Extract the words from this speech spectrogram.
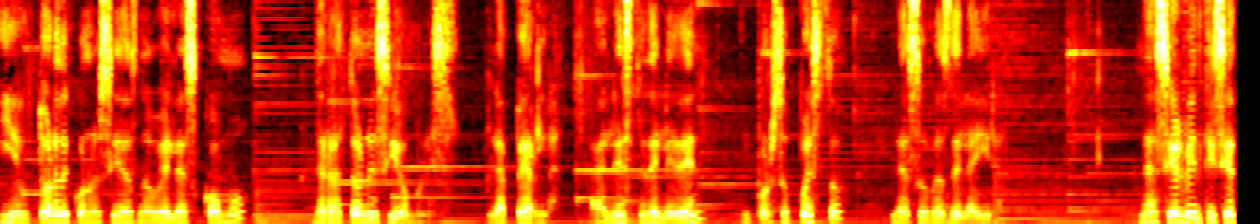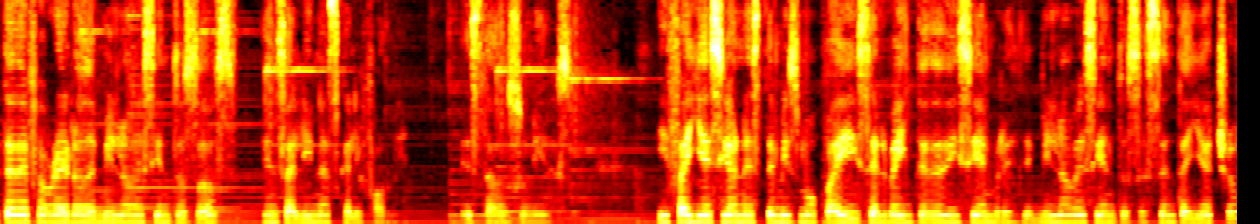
y autor de conocidas novelas como De ratones y hombres, La perla, Al este del Edén y por supuesto Las uvas de la ira. Nació el 27 de febrero de 1902 en Salinas, California, Estados Unidos, y falleció en este mismo país el 20 de diciembre de 1968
